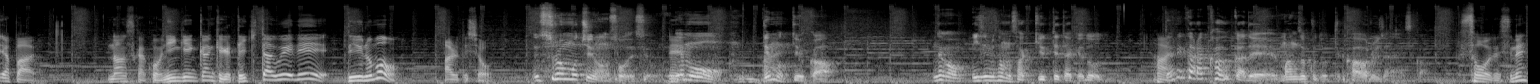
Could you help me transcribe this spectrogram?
やっぱなんすかこう人間関係ができた上でっていうのもあるでしょそれはもちろんそうですよ、ね。でもでもっていうかだから泉さんもさっき言ってたけど、う、はい、誰から買うかで満足度って変わるじゃないですか、そうですね。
